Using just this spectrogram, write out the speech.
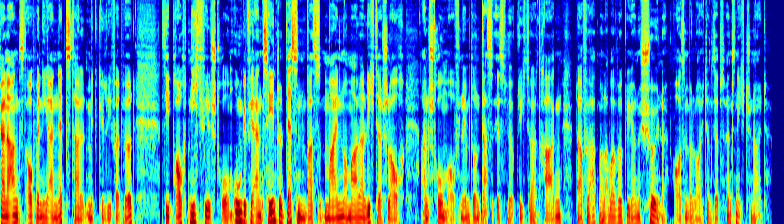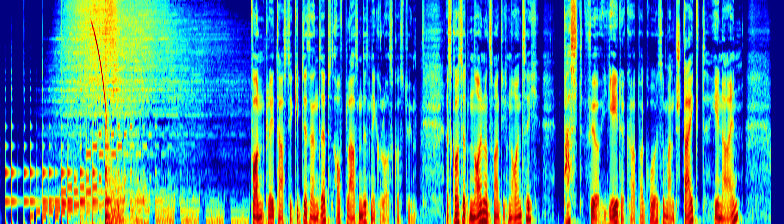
Keine Angst, auch wenn hier ein Netzteil mitgeliefert wird. Sie braucht nicht viel Strom, ungefähr ein Zehntel dessen, was mein normaler Lichterschlauch an Strom aufnimmt. Und das ist wirklich zu ertragen. Dafür hat man aber wirklich eine schöne Außenbeleuchtung, selbst wenn es nicht schneit. Von Playtastic gibt es ein selbst aufblasendes Nikolauskostüm. Es kostet 29,90 passt für jede Körpergröße. Man steigt hinein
